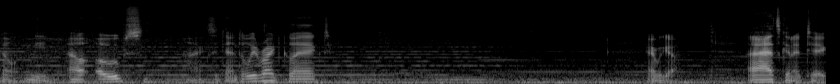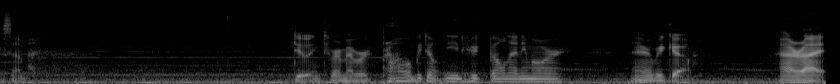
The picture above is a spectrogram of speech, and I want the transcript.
don't need... Oh, oops. Accidentally right-clicked. There we go. That's going to take some doing to remember. Probably don't need Hoot Build anymore. There we go. All right.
